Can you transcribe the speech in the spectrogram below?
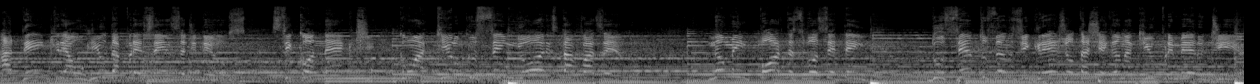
adentre ao rio da presença de Deus, se conecte com aquilo que o Senhor está fazendo. Não me importa se você tem 200 anos de igreja ou está chegando aqui o primeiro dia,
